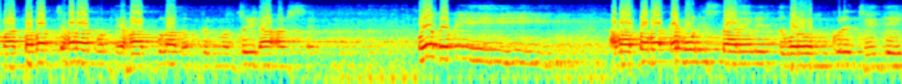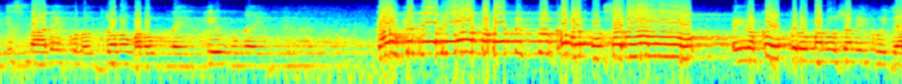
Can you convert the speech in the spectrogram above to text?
আমার বাবার চেহারার মধ্যে হাত বোলানোর জন্য চইলা আসছেন। ও নবী, আমার বাবা এমন স্থানে মৃত্যুবরণ করেছে যে স্থানে কোনো জনমানব নেই, কেউ নেই। কাউকে দিয়ে আমি আমার বাবার মৃত্যুর খবর পৌঁছাবো এইরকম কোন মানুষ আমি খুঁজে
